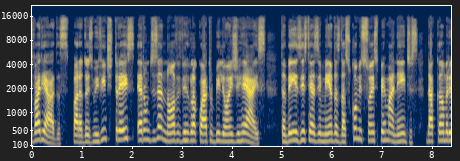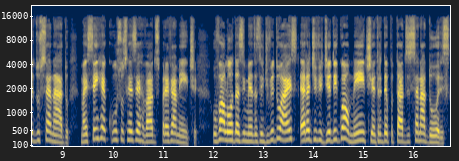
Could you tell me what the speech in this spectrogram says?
variadas. Para 2023, eram 19,4 bilhões de reais. Também existem as emendas das comissões permanentes da Câmara e do Senado, mas sem recursos reservados previamente. O valor das emendas individuais era dividido igualmente entre deputados e senadores,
